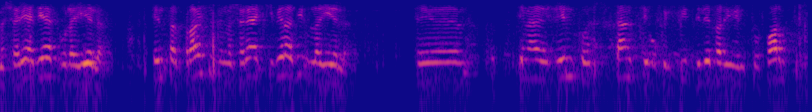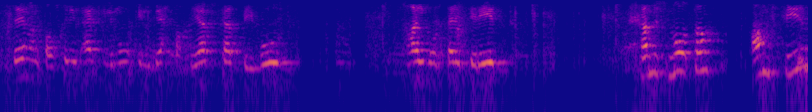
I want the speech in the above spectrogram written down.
المشاريع ديت قليلة. enterprise المشاريع الكبيرة دي قليلة. inconstancy of ال feed delivery into farm دايما توصيل الاكل ممكن بيحصل بيفسد بيبوظ. high mortality rate خامس نقطة unfair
